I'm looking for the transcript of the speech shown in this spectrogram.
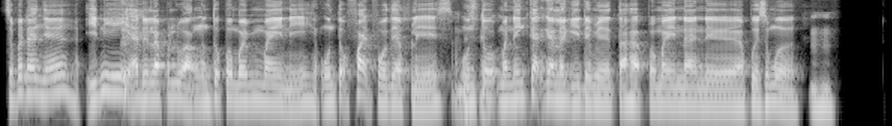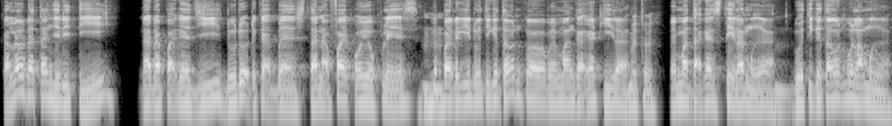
Sebenarnya ini adalah peluang untuk pemain-pemain ni untuk fight for their place, Understand. untuk meningkatkan lagi dia punya tahap permainan dia apa semua. Mhm. Kalau datang JDT, nak dapat gaji, duduk dekat bench, tak nak fight for your place, Mhm. lepas lagi 2-3 tahun kau memang angkat kaki lah. Betul. Memang takkan stay lama lah. Hmm. 2-3 tahun pun lama lah.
